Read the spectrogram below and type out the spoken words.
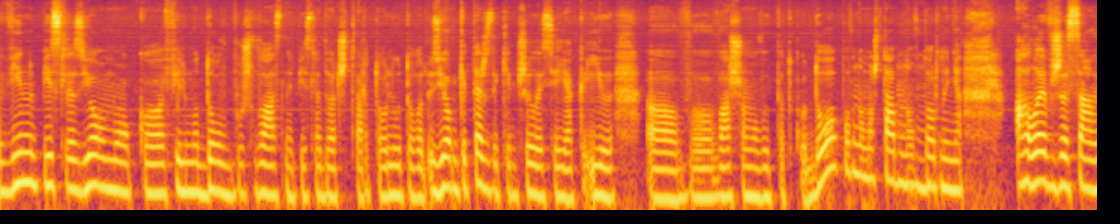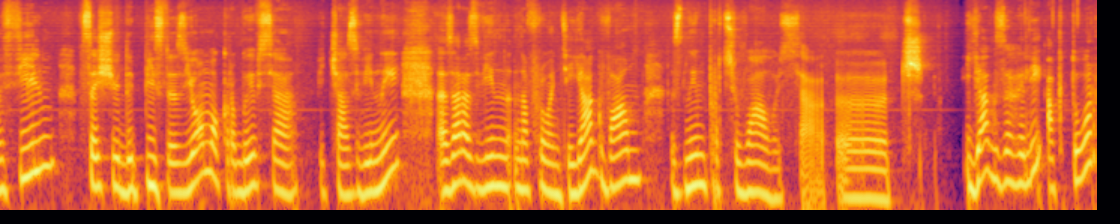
Він після зйомок е, фільму Довбуш, власне, після 24 лютого, зйомки теж закінчилися, як і е, в вашому випадку до повномасштабного Мгм. вторгнення. Але вже сам фільм, все, що йде після зйомок, робився під час війни. Е, Зараз він на фронті. Як вам з ним працювалося? Як взагалі актор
